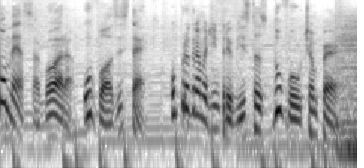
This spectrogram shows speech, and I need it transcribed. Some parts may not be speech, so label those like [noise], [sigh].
Começa agora o Voz Stack, o programa de entrevistas do Volt Ampere.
